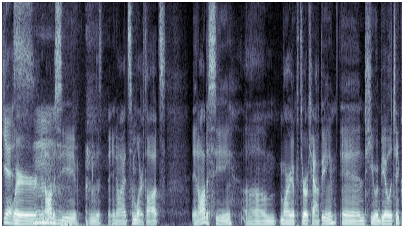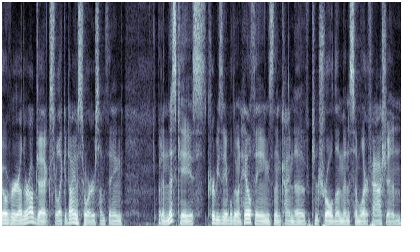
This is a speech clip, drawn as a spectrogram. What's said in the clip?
Yes. where in Hmm. Odyssey, this, you know, I had similar thoughts. In Odyssey, um, Mario could throw Cappy, and he would be able to take over other objects, or like a dinosaur or something. But in this case, Kirby's able to inhale things and then kind of control them in a similar fashion.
